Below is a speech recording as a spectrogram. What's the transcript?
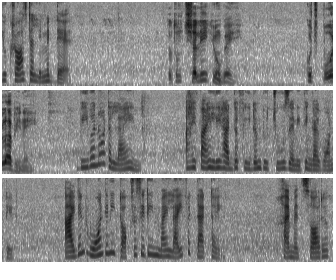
you cross the limit there तो तुम चली क्यों गई? कुछ बोला भी नहीं. We were not aligned. I finally had the freedom to choose anything I wanted. I didn't want any toxicity in my life at that time. I met Saurabh.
